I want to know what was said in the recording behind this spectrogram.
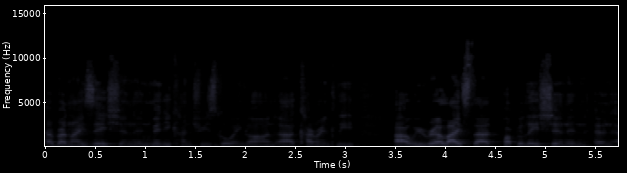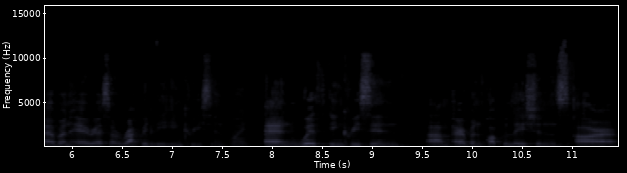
urbanization in many countries going on uh, currently, uh, we realize that population in, in, urban areas are rapidly increasing. Right. And with increasing um, urban populations are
